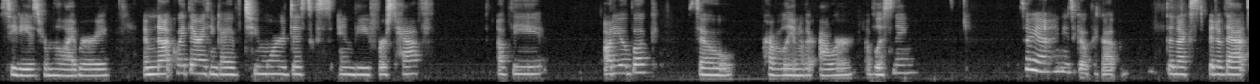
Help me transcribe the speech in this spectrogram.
CDs from the library. I'm not quite there. I think I have two more discs in the first half of the audiobook, so probably another hour of listening. So yeah, I need to go pick up the next bit of that.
